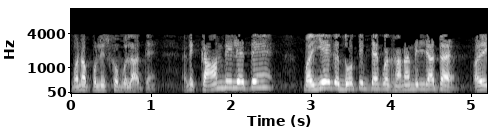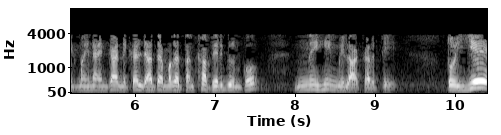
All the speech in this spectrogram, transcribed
ورنہ پولیس کو بلاتے ہیں۔ یعنی کام بھی لیتے ہیں بس یہ کہ دو تین ٹائم کا کھانا مل جاتا ہے اور ایک مہینہ ان کا نکل جاتا ہے، مگر تنخواہ پھر بھی ان کو نہیں ملا کرتی۔ تو یہ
